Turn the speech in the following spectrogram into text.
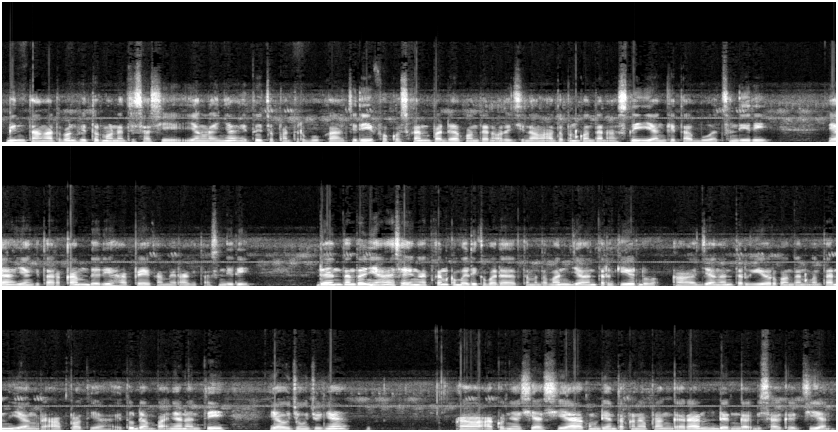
bintang ataupun fitur monetisasi yang lainnya itu cepat terbuka. Jadi fokuskan pada konten original ataupun konten asli yang kita buat sendiri ya yang kita rekam dari HP kamera kita sendiri. Dan tentunya saya ingatkan kembali kepada teman-teman jangan tergiur uh, jangan tergiur konten-konten yang reupload ya. Itu dampaknya nanti ya ujung-ujungnya uh, akunnya sia-sia kemudian terkena pelanggaran dan nggak bisa gajian.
